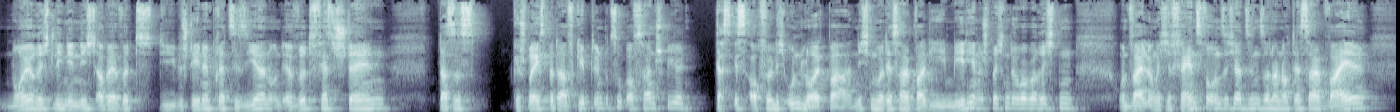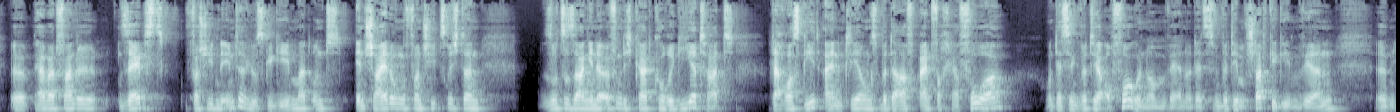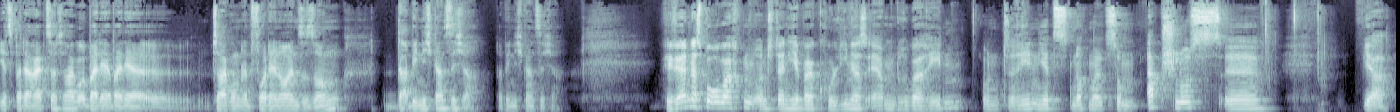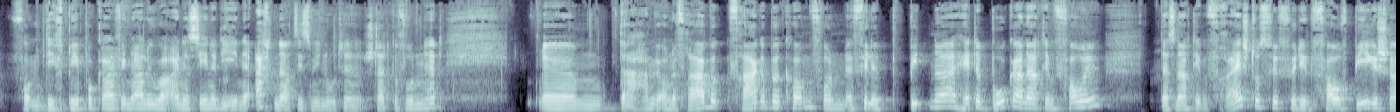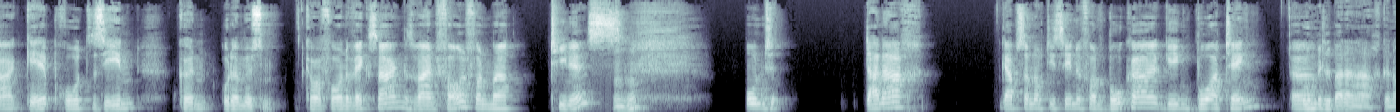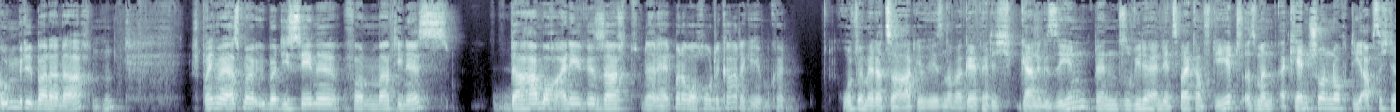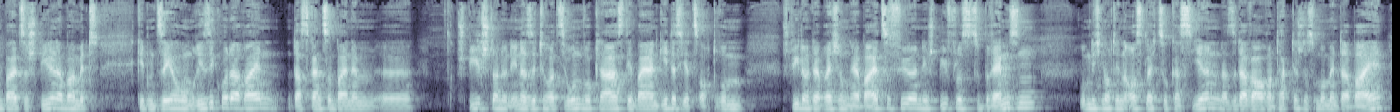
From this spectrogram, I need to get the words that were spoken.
Neue Richtlinien nicht, aber er wird die bestehenden präzisieren und er wird feststellen, dass es Gesprächsbedarf gibt in Bezug aufs Handspiel. Das ist auch völlig unleugbar. Nicht nur deshalb, weil die Medien entsprechend darüber berichten und weil irgendwelche Fans verunsichert sind, sondern auch deshalb, weil äh, Herbert Fandl selbst verschiedene Interviews gegeben hat und Entscheidungen von Schiedsrichtern sozusagen in der Öffentlichkeit korrigiert hat. Daraus geht ein Klärungsbedarf einfach hervor und deswegen wird er auch vorgenommen werden und deswegen wird dem stattgegeben werden. Äh, jetzt bei der Halbzeittagung oder bei der bei der äh, Tagung dann vor der neuen Saison, da bin ich ganz sicher. Da bin ich ganz sicher. Wir werden das beobachten und dann hier bei Colinas Erben drüber reden und reden jetzt nochmal zum Abschluss äh, ja, vom DFB-Pokalfinale über eine Szene, die in der 88. Minute stattgefunden hat. Ähm, da haben wir auch eine Frage, Frage bekommen von Philipp Bittner. Hätte Boca nach dem Foul, das nach dem Freistoß für, für den VfB geschah, gelb-rot sehen können oder müssen? Kann man vorneweg sagen, es war ein Foul von Martinez. Mhm. Und Danach gab es dann noch die Szene von Boca gegen Boateng. Äh, unmittelbar danach, genau. Unmittelbar danach. Mhm. Sprechen wir erstmal über die Szene von Martinez. Da haben auch einige gesagt, na, da hätte man aber auch rote Karte geben können. Rot wäre mir da zu hart gewesen, aber gelb hätte ich gerne gesehen, denn so wie der in den Zweikampf geht, also man erkennt schon noch die Absicht, den Ball zu spielen, aber mit, geht mit sehr hohem Risiko da rein. Das Ganze bei einem äh, Spielstand und in einer Situation, wo klar ist, den Bayern geht es jetzt auch drum, Spielunterbrechungen herbeizuführen, den Spielfluss zu bremsen um nicht noch den Ausgleich zu kassieren. Also da war auch ein taktisches Moment dabei.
